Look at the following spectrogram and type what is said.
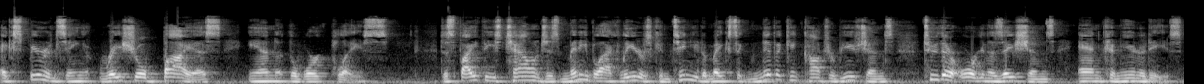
experiencing racial bias in the workplace. Despite these challenges, many black leaders continue to make significant contributions to their organizations and communities.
